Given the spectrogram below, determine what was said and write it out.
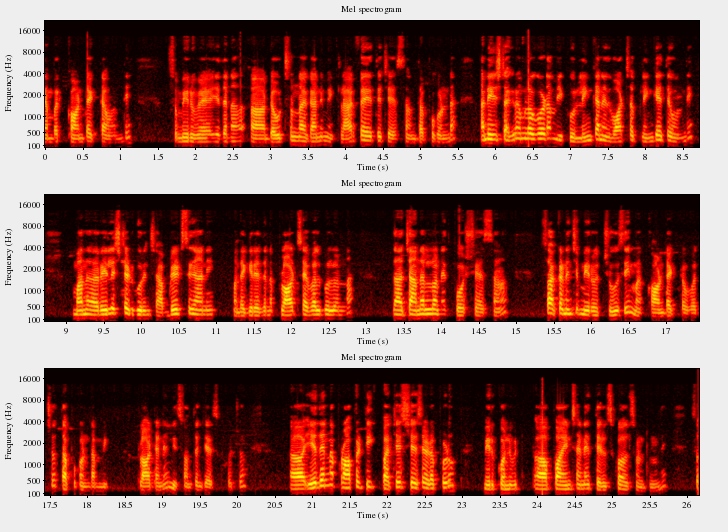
నెంబర్కి కాంటాక్ట్ అవ్వండి. సో మీరు ఏదైనా డౌట్స్ ఉన్నా కానీ మీకు క్లారిఫై అయితే చేస్తాను తప్పకుండా. అండ్ ఇన్స్టాగ్రామ్లో కూడా మీకు లింక్ అనేది వాట్సాప్ లింక్ అయితే ఉంది. మన రియల్ ఎస్టేట్ గురించి అప్డేట్స్ కానీ మన దగ్గర ఏదైనా ప్లాట్స్ అవైలబుల్ ఉన్నా నా ఛానల్లో అనేది పోస్ట్ చేస్తాను. సో అక్కడ నుంచి మీరు చూసి మాకు కాంటాక్ట్ అవ్వచ్చు. తప్పకుండా మీ ప్లాట్ అనేది మీ సొంతం చేసుకోవచ్చు. ఏదైనా ప్రాపర్టీ పర్చేస్ చేసేటప్పుడు మీరు కొన్ని పాయింట్స్ అనేది తెలుసుకోవాల్సి ఉంటుంది. సో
